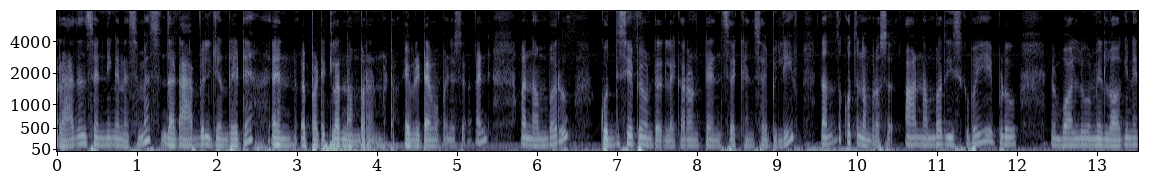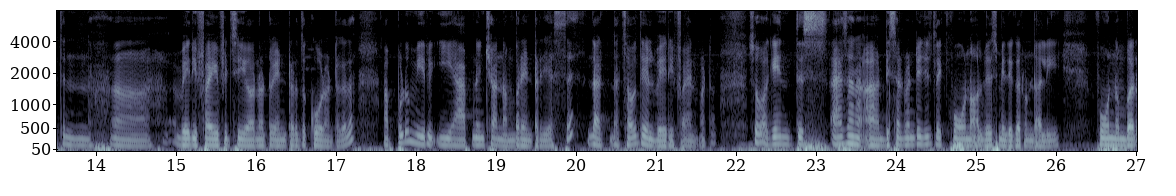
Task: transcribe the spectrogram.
rather than sending an SMS that app will generate and particular number అనమాట ఎవ్రీ టైం ఓపెన్ చేస్తారు. అండ్ ఆ నంబరు కొద్దిసేపే ఉంటుంది. Like around ten seconds I believe దాని తర్వాత కొత్త నెంబర్ వస్తుంది. ఆ నెంబర్ తీసుకుపోయి ఇప్పుడు వాళ్ళు మీరు లాగిన్ అయితే verify if it's you're not enter the code అంటారు కదా. అప్పుడు మీరు ఈ యాప్ నుంచి ఆ నెంబర్ ఎంటర్ చేస్తే that that's how they will verify అనమాట so again this has an disadvantages like phone always మీ దగ్గర ఉండాలి. ఫోన్ నెంబర్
